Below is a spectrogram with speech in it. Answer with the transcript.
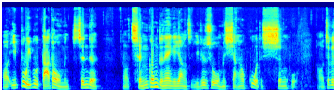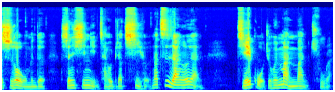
啊，一步一步达到我们真的。哦，成功的那个样子，也就是说，我们想要过的生活，哦，这个时候我们的身心灵才会比较契合，那自然而然，结果就会慢慢出来了。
